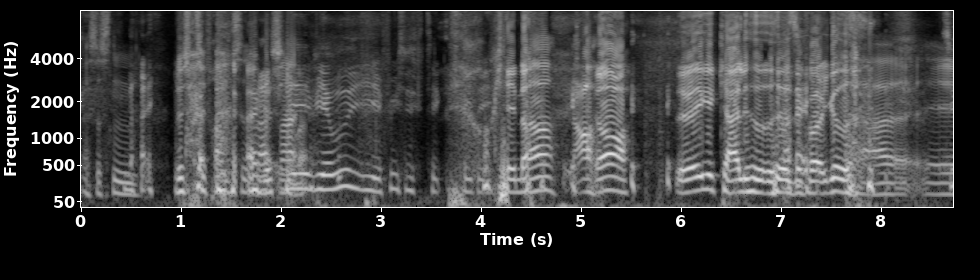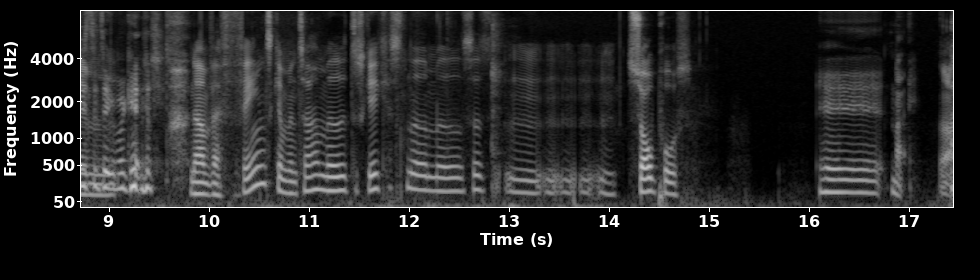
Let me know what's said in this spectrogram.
Altså sådan nej, lyst til fremtiden. nej, Nej. vi, vi er ude i fysiske ting. Okay, nå. Nå, Nå, det er ikke kærlighed her til Nej. folket. ja, øhm, Sidste ting fra Kenneth. Nå, hvad fanden skal man så have med? Du skal ikke have sådan noget med... Så, mm, mm, mm, mm, mm. Sovepose. Øh, nej. Ah.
